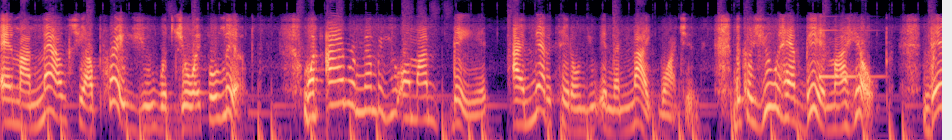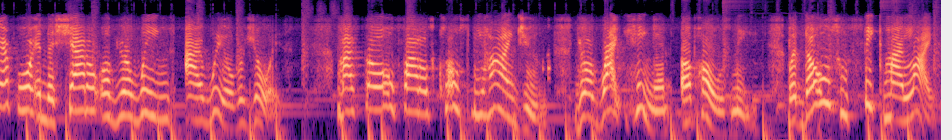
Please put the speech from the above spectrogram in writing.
and my mouth shall praise you with joyful lips. When I remember you on my bed, I meditate on you in the night watches, because you have been my help. Therefore, in the shadow of your wings, I will rejoice. My soul follows close behind you. Your right hand upholds me. But those who seek my life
